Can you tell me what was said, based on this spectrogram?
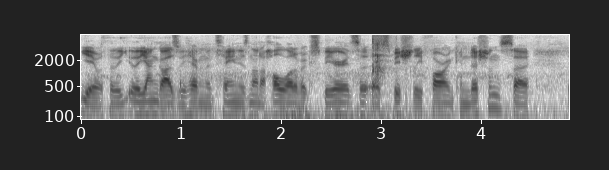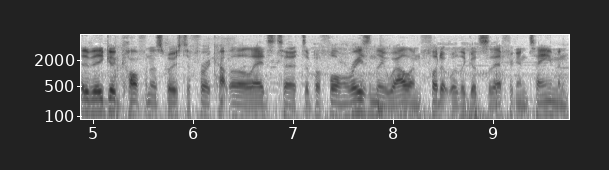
yeah, with the, the, young guys we have in the team, there's not a whole lot of experience, especially foreign conditions. So it'll be a good confidence booster for a couple of the lads to, to perform reasonably well and foot it with a good South African team. And,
